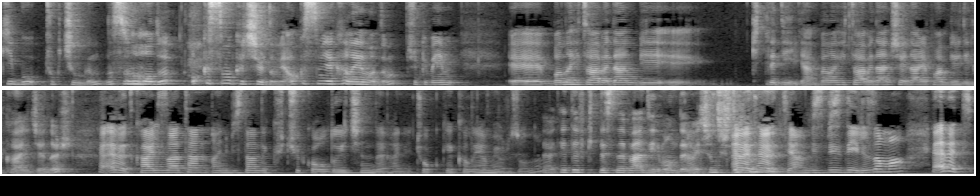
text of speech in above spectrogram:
Ki bu çok çılgın. Nasıl oldu? O kısmı kaçırdım ya. O kısmı yakalayamadım. Çünkü benim e, bana hitap eden bir e, kitle değil yani. Bana hitap eden şeyler yapan biri değil Kylie Jenner. Ya evet Kylie zaten hani bizden de küçük olduğu için de hani çok yakalayamıyoruz onu. Evet, hedef kitlesine ben değilim. Onu demeye Evet. çalıştım. Evet evet yani biz biz değiliz ama ya evet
